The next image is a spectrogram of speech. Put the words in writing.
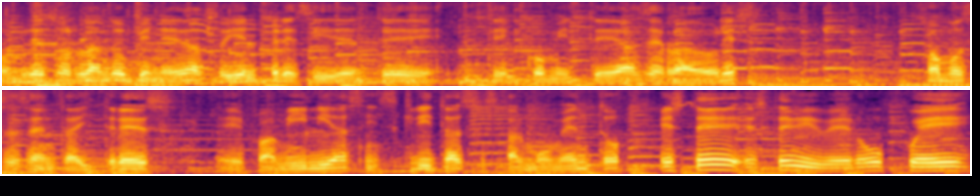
Orlando Pineda, soy el presidente del Comité de Aserradores. Somos 63 eh, familias inscritas hasta el momento. Este, este vivero fue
